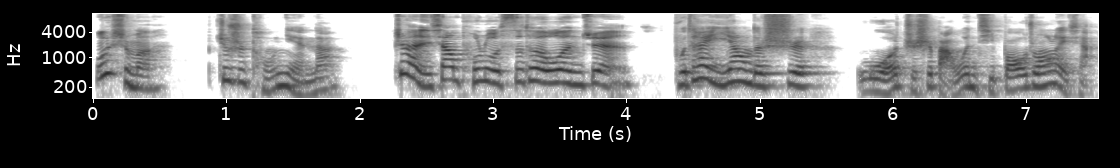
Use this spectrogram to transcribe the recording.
为什么？就是童年呢？这很像普鲁斯特问卷。不太一样的是，我只是把问题包装了一下。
